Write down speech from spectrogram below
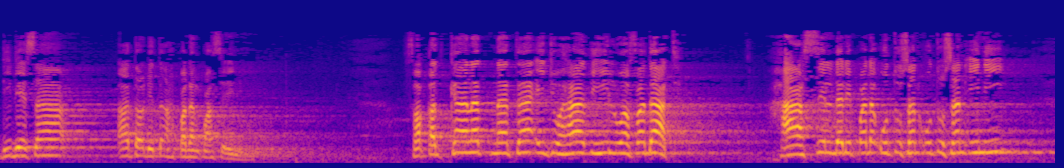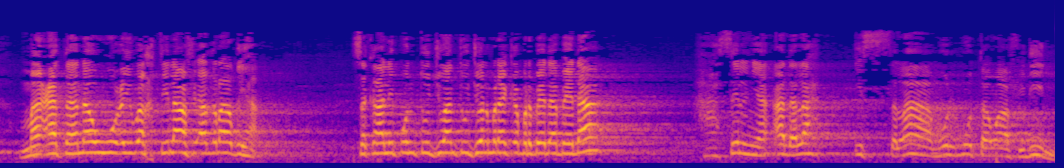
di desa atau di tengah padang pasir ini. Faqad kanat nataiju hadhihi alwafadat hasil daripada utusan-utusan ini ma'a tanawwu'i wa ikhtilafi aghradiha sekalipun tujuan-tujuan mereka berbeda-beda hasilnya adalah Islamul mutawafidin.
